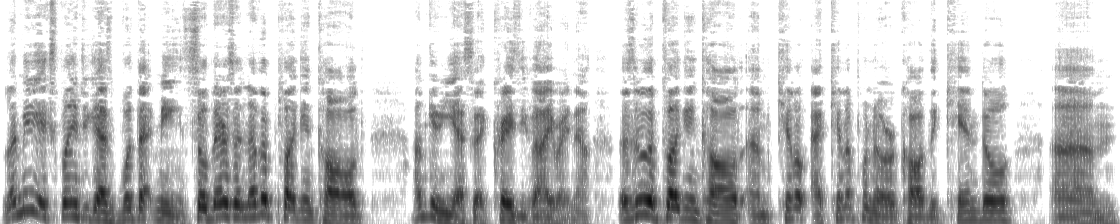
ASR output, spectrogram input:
let me explain to you guys what that means. So there's another plugin called, I'm giving you guys a crazy value right now. There's another plugin called, um, Kindle, at Kindlepreneur called the Kindle, um,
